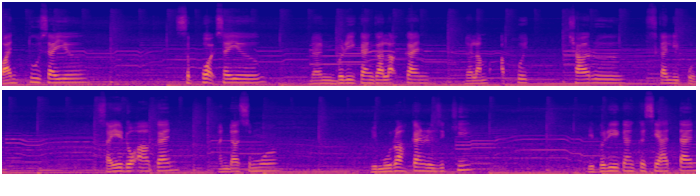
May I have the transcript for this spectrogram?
bantu saya, support saya dan berikan galakan dalam apa cara sekalipun. Saya doakan anda semua dimurahkan rezeki, diberikan kesihatan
